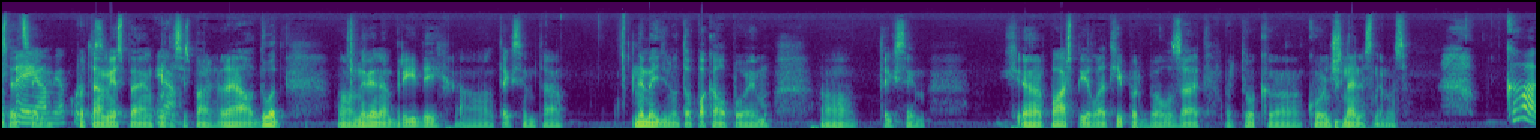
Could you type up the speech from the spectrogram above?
iespējām, jā, par tām iespējām, ko jā. tas vispār reāli dod. Uh, nevienā brīdī, uh, teiksim tā, nemēģinot to pakalpojumu teiksim, pārspīlēt, hiperbolizēt par to, ka, ko viņš nenes nemaz. Kā,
